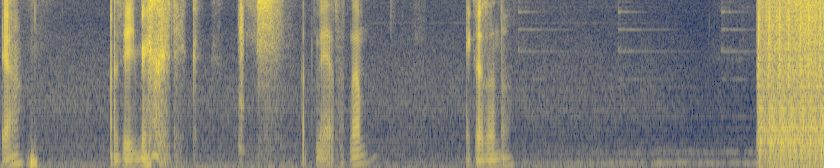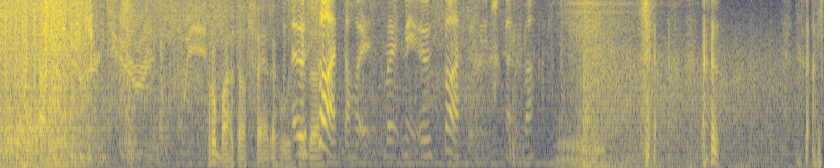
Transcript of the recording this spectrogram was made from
Ja? Az így működik. Hát miért, nem? Igazad van. Próbáltam fejre húzni, Ő de... szólta, hogy... mi? Ő szólt, hogy nincs kedve. Ez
